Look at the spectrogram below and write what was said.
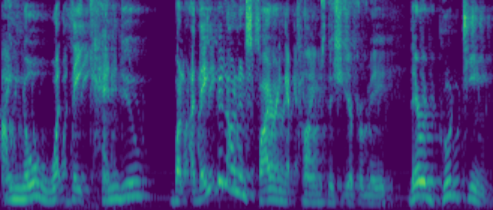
I know what they can do, but they've been uninspiring at times this year for me. They're a good team,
